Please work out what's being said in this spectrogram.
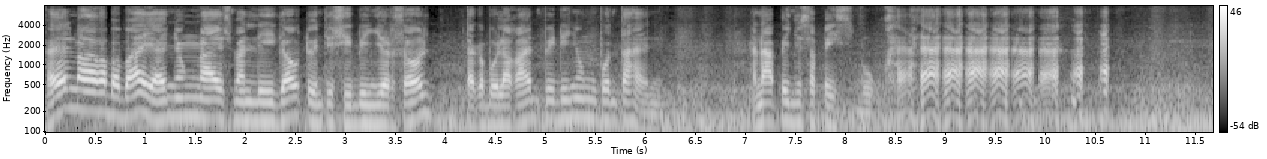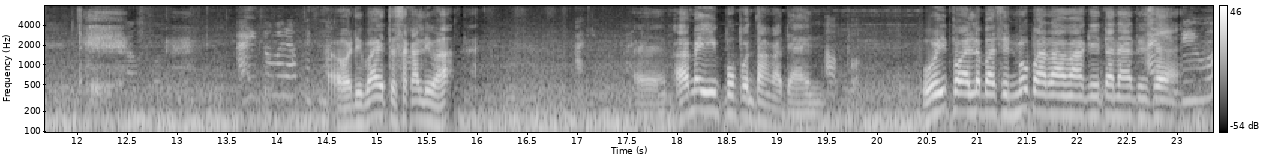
Ayan mga kababayan, yung nais manligaw, 27 years old, taga Bulacan, pwede nyong puntahan. Hanapin nyo sa Facebook. Ay, ito malapit na. o, di ba? Ito sa kaliwa. Ay. Ah, may pupuntahan ka dyan. opo. Uy, palabasin mo para makita natin Ay, sa... hindi mo.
